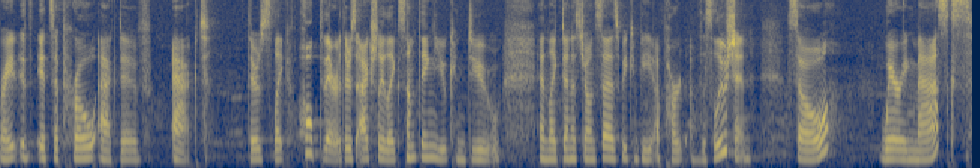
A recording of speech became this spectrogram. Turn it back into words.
right? It, it's a proactive act. There's like hope there. There's actually like something you can do. And like dennis jones says we can be a part of the solution. So wearing masks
